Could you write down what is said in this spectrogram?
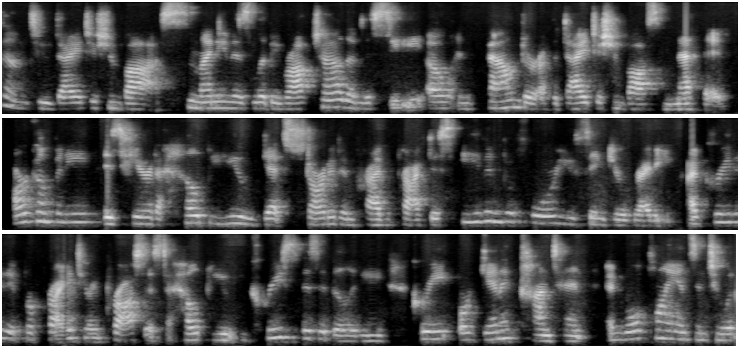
Welcome to Dietitian Boss. My name is Libby Rothschild. I'm the CEO and founder of the Dietitian Boss Method. Our company is here to help you get started in private practice even before you think you're ready. I've created a proprietary process to help you increase visibility, create organic content, enroll clients into an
